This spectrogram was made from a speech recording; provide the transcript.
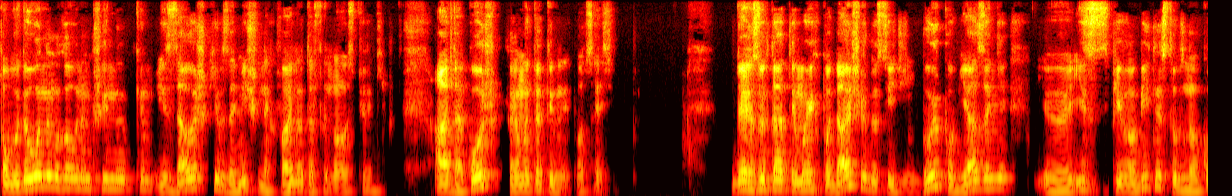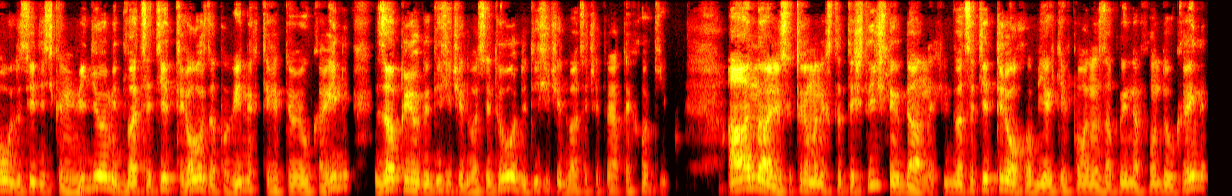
побудованими головним чинником із залишків замішаних фено та а також ферментативних процесів де результати моїх подальших досліджень були пов'язані е, із співробітництвом з науково-дослідницькими відділами 23 заповідних територій України за період 2022-2024 років. А аналіз отриманих статистичних даних від 23 об'єктів природно-заповідного фонду України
